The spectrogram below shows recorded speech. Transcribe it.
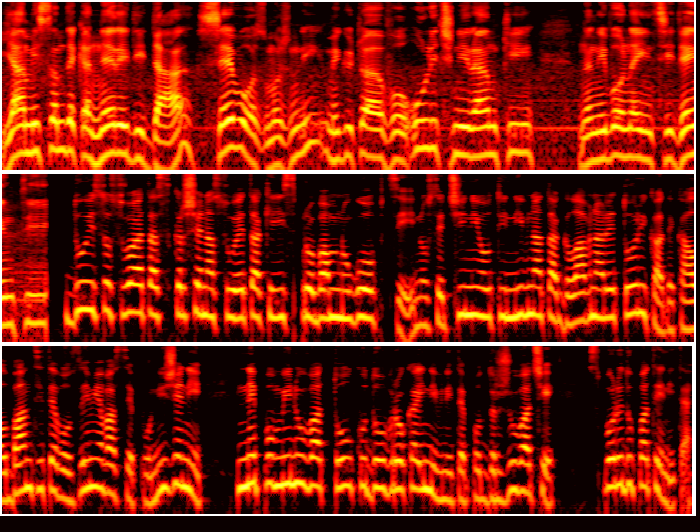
Ја мислам дека нереди да, се возможни, меѓутоа во улични рамки, на ниво на инциденти. Дуи со својата скршена суета ке испроба многу опции, но се чини од и нивната главна реторика дека албанците во земјава се понижени, не поминува толку добро кај нивните поддржувачи. Според упатените,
